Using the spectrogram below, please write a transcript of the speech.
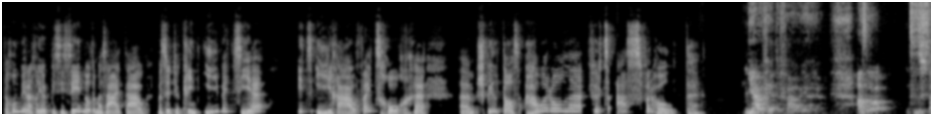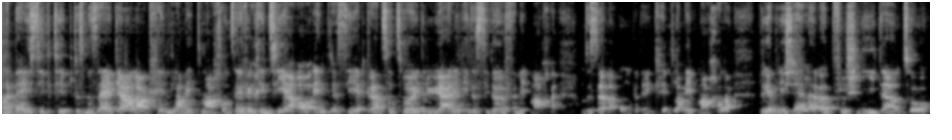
Da kommt mir ein bisschen etwas in Sinn, oder? Man sagt auch, man sollte ja Kind einbeziehen ins Einkaufen, ins Kochen. Ähm, spielt das auch eine Rolle für das Essverhalten? Ja, auf jeden Fall, ja, ja. Also das ist so ein Basic-Tipp, dass man sagt, ja, lass Kinder mitmachen. Und sehr viele Kinder sind auch interessiert, gerade so zwei-, dreijährige, dass sie dürfen mitmachen. Und das sollte man unbedingt Kinder mitmachen lassen. Rüebli schälen, Äpfel schneiden und so.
